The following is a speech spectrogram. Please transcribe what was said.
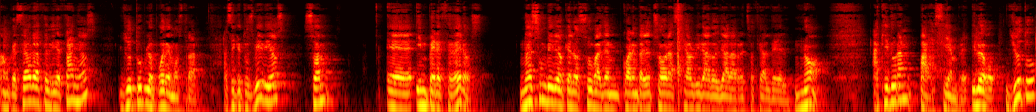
aunque sea de hace diez años, YouTube lo puede mostrar. Así que tus vídeos son eh, imperecederos. No es un vídeo que lo suba ya en 48 horas se ha olvidado ya la red social de él. No. Aquí duran para siempre. Y luego, YouTube,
